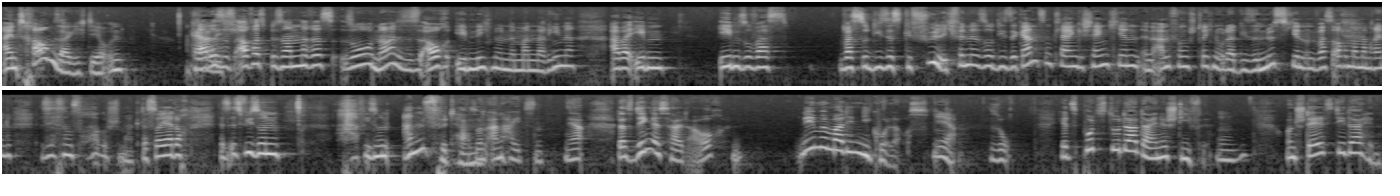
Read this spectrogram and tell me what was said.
ein Traum, sage ich dir. Und klar, das ist auch was Besonderes, so, ne? Das ist auch eben nicht nur eine Mandarine, aber eben, eben sowas, was so dieses Gefühl, ich finde so diese ganzen kleinen Geschenkchen, in Anführungsstrichen, oder diese Nüsschen und was auch immer man rein tut, das ist ja so ein Vorgeschmack. Das soll ja doch, das ist wie so ein, ah, wie so ein Anfüttern. So ein Anheizen. Ja. Das Ding ist halt auch, nehmen wir mal den Nikolaus. ja. So, jetzt putzt du da deine Stiefel und stellst die da hin.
